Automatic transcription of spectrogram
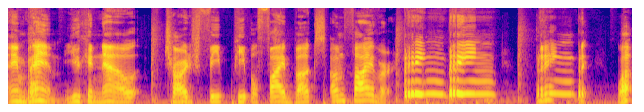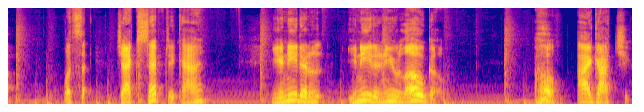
and bam, you can now charge people five bucks on Fiverr. Bring, bring, bring, bring. What? What's that? Jacksepticeye? You need a you need a new logo. Oh, I got you.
